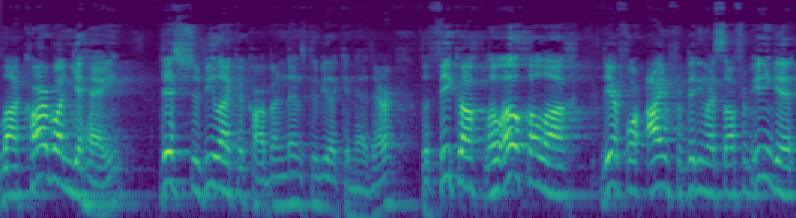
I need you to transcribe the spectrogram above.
la karban yehe. This should be like a karban, and then it's going to be like a neder. Lefikach lo ochalach. Therefore, I am forbidding myself from eating it,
